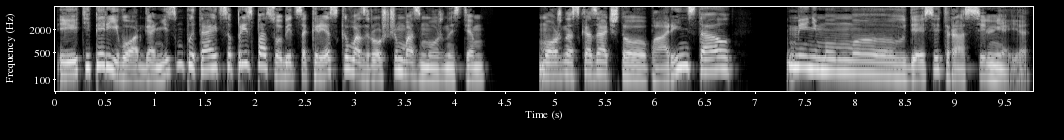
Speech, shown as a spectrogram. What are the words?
и теперь его организм пытается приспособиться к резко возросшим возможностям. Можно сказать, что парень стал минимум э, в 10 раз сильнее.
